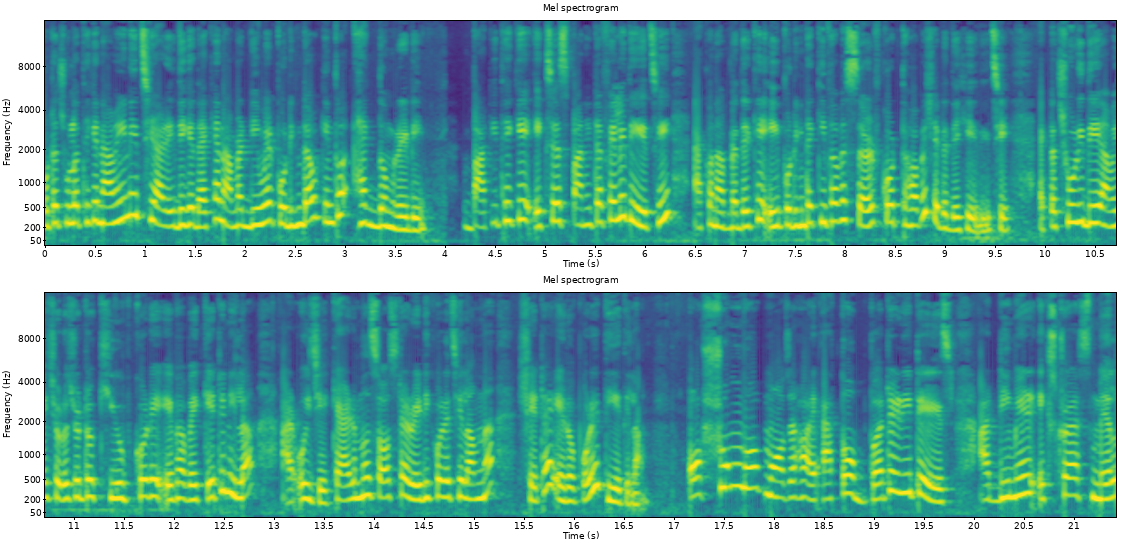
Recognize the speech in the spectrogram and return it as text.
ওটা চুলা থেকে নামিয়ে নিচ্ছি, আর এদিকে দেখেন, আমার ডিমের পুডিংটাও কিন্তু একদম রেডি বাটি থেকে এক্সেস পানিটা ফেলে দিয়েছি। এখন আপনাদেরকে এই পুডিংটা কীভাবে সার্ভ করতে হবে সেটা দেখিয়ে দিচ্ছি। একটা ছুরি দিয়ে আমি ছোট ছোট কিউব করে এভাবে কেটে নিলাম, আর ওই যে ক্যারামেল সসটা রেডি করেছিলাম না, সেটা এর ওপরে দিয়ে দিলাম। অসম্ভব মজা হয়, এত বাটারি টেস্ট আর ডিমের এক্সট্রা স্মেল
